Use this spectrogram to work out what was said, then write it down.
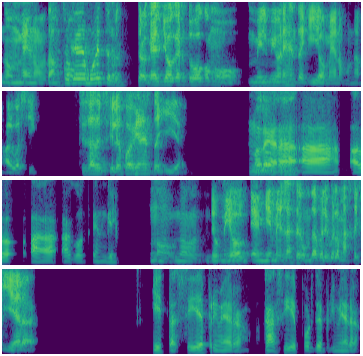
No, menos ¿Eso tampoco. qué demuestra? Creo que el Joker tuvo como mil millones en taquilla o menos, una, algo así. Sí, o sea, sí le fue bien en taquilla. No Pero, le gana a, a, a, a God Endgame. No, no, Dios mío, Endgame es la segunda película más taquillera. Y está así de primera, casi de por de primera.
